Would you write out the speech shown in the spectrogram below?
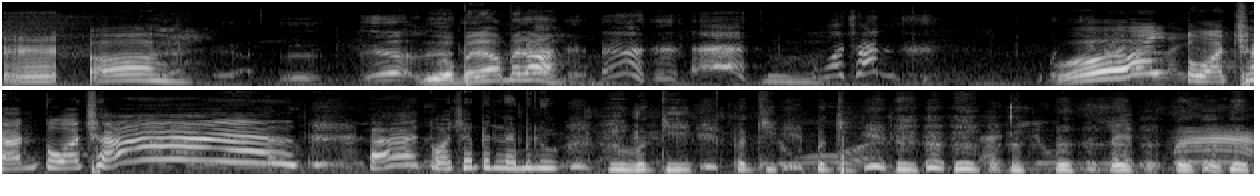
เอ๊ะโอ้ เกือบไปแล้วไหมล่ะตัวฉันโอ้ยตัวฉันตัวฉันเอ้ตัวฉันเป็นอะไรไม่รู้เมื่อกี้เมื่อกี้เมื่อกี้แต่ที่รู้คือเหล็กมาก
